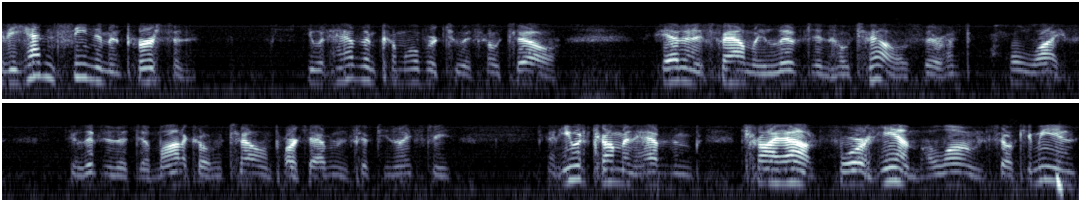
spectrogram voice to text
if he hadn't seen them in person, he would have them come over to his hotel. Ed and his family lived in hotels their whole life. They lived in a Delmonico Hotel on Park Avenue and 59th Street. And he would come and have them try out for him alone. So comedian,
